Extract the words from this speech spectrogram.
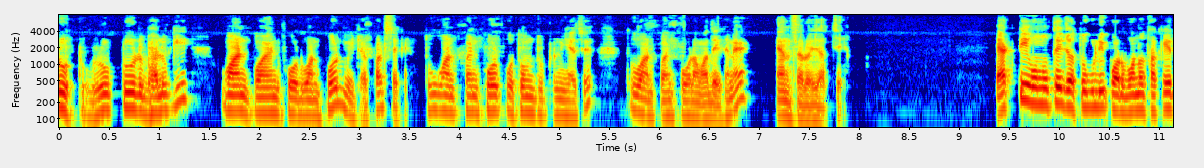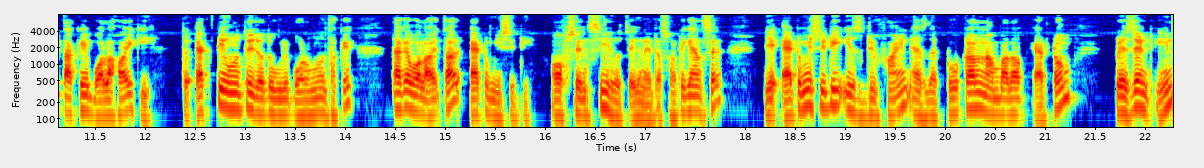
রুট টু রুট টুর ভ্যালু কি? One point four one four metre per second তো ওয়ান পয়েন্ট ফোর প্রথম দুটো নিয়ে আছে। তো ওয়ান পয়েন্ট ফোর আমাদের এখানে অ্যান্সার হয়ে যাচ্ছে। একটি অণুতে যতগুলি পরমাণু থাকে তাকে বলা হয় কি? তো একটি অণুতে যতগুলি পরমাণু থাকে তাকে বলা হয় তার অ্যাটমিসিটি অপশন সি হচ্ছে এখানে এটা সঠিক অ্যান্সার যে atomicity is defined as the total number of atom present in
